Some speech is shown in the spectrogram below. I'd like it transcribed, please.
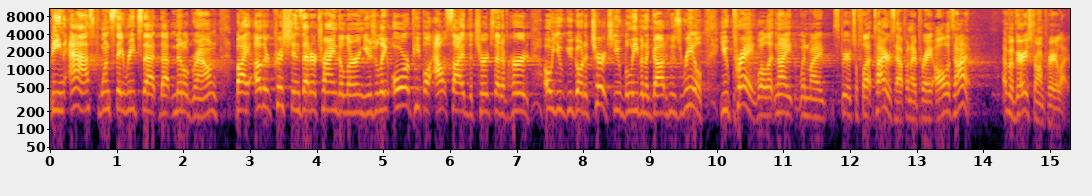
being asked, once they reach that, that middle ground, by other Christians that are trying to learn, usually, or people outside the church that have heard, oh, you, you go to church, you believe in a God who's real, you pray. Well, at night, when my spiritual flat tires happen, I pray all the time. I have a very strong prayer life.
